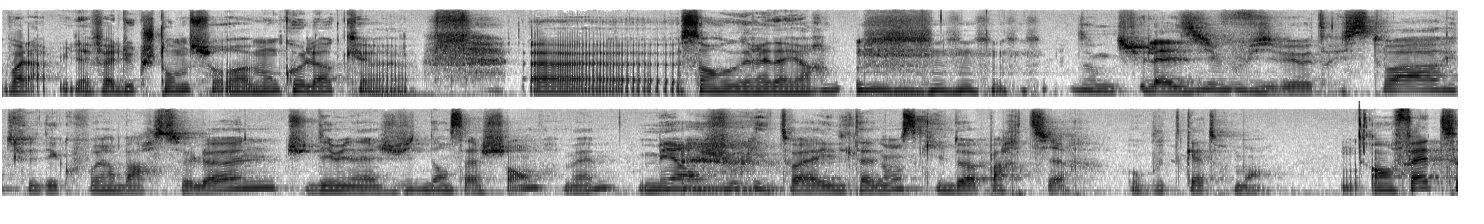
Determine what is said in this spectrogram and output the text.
voilà, il a fallu que je tombe sur euh, mon colloque, euh, sans regret d'ailleurs. Donc tu l'as dit, vous vivez votre histoire, il te fait découvrir Barcelone, tu déménages vite dans sa chambre même, mais un jour il t'annonce qu'il doit partir au bout de quatre mois. En fait,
